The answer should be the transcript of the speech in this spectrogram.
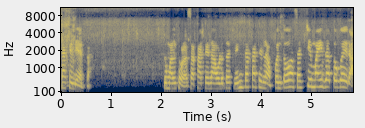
टाकी द्यायचा. तुम्हाला थोडासा काटेला आवडत असेल तर काटेला पण तो असा चिमाई जातो गैरा.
